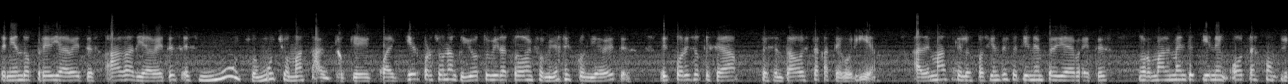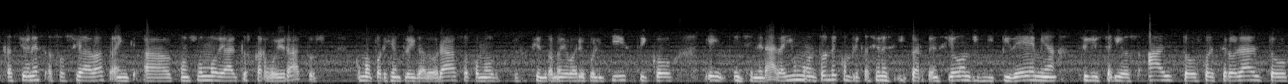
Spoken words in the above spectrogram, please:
teniendo prediabetes haga diabetes es mucho, mucho más alto que cualquier persona que yo tuviera todos mis familiares con diabetes. Es por eso que se ha presentado esta categoría. Además que los pacientes que tienen prediabetes normalmente tienen otras complicaciones asociadas a, consumo de altos carbohidratos, como por ejemplo hígado graso, como síndrome de ovario poliquístico, en, general hay un montón de complicaciones, hipertensión, dislipidemia, triglicéridos altos, colesterol alto,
